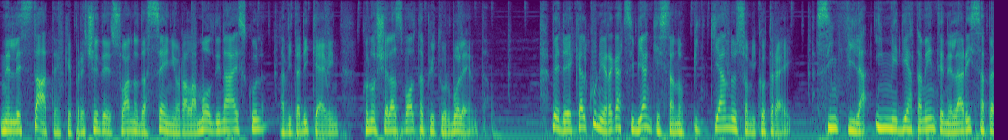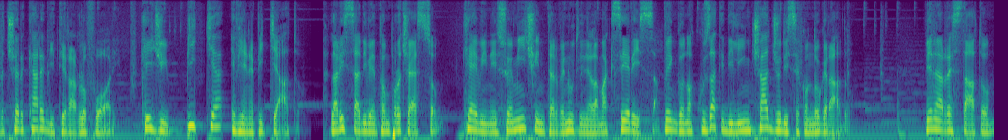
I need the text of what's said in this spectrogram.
Nell'estate che precede il suo anno da senior alla Mauldin High School, la vita di Kevin conosce la svolta più turbolenta. Vede che alcuni ragazzi bianchi stanno picchiando il suo amico Trey. Si infila immediatamente nella rissa per cercare di tirarlo fuori. KG picchia e viene picchiato. La rissa diventa un processo. Kevin e i suoi amici intervenuti nella maxi rissa vengono accusati di linciaggio di secondo grado. Viene arrestato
